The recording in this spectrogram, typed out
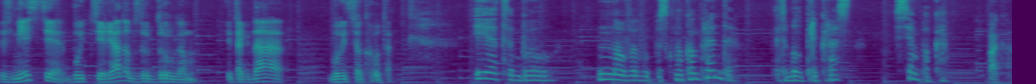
вместе, будьте рядом с друг другом, и тогда будет все круто. И это был новый выпуск «Но компренде». Это было прекрасно. Всем пока. Пока.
